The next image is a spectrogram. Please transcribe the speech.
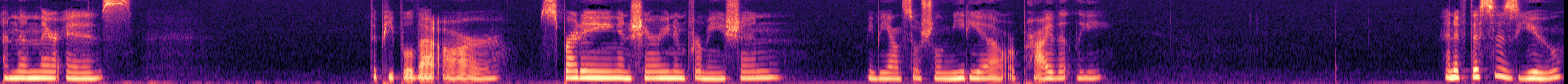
And then there is the people that are spreading and sharing information, maybe on social media or privately. And if this is you,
